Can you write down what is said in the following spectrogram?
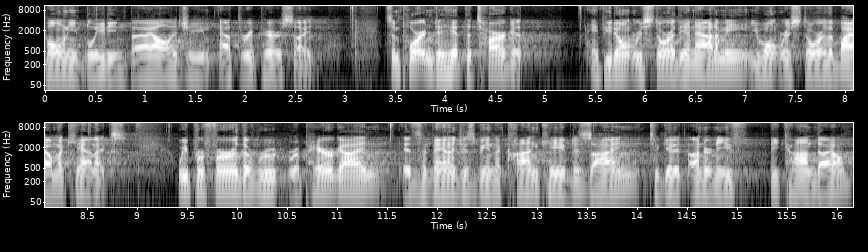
bony bleeding biology at the repair site. It's important to hit the target. If you don't restore the anatomy, you won't restore the biomechanics. We prefer the root repair guide. Its advantages being the concave design to get it underneath the condyle.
